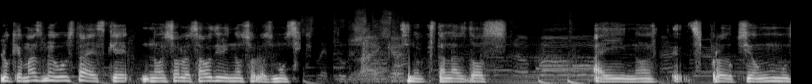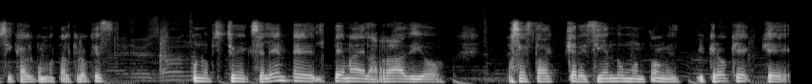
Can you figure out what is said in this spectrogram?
Lo que más me gusta es que no solo es audio y no solo es música, sino que están las dos ahí, ¿no? Es producción musical como tal. Creo que es una opción excelente. El tema de la radio, o sea, está creciendo un montón. Yo creo que, que,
